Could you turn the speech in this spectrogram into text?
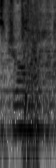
Destroyed.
